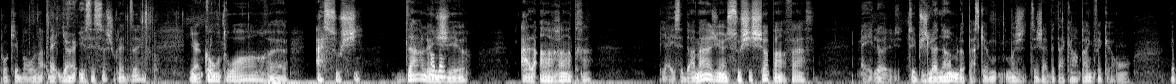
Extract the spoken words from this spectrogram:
Pokéball. hein. Ben, y a un- c'est ça que je voulais te dire. Il y a un comptoir euh, à sushi dans le Ah ben. À l- en rentrant. Puis hey, c'est dommage, il y a un sushi shop en face. Mais là, tu sais, puis je le nomme là, parce que moi, tu sais, j'habite à campagne, fait que on, y a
